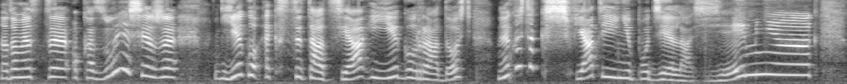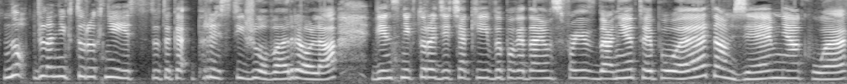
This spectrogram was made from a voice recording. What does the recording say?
Natomiast e, okazuje się, że jego ekscytacja i jego radość, no jakoś tak świat jej nie podziela. Ziemniak, no dla niektórych nie jest to taka prestiżowa rola, więc niektóre dzieciaki wypowiadają swoje zdanie typu e tam ziemniak, łe.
